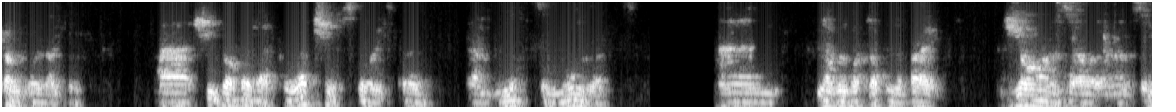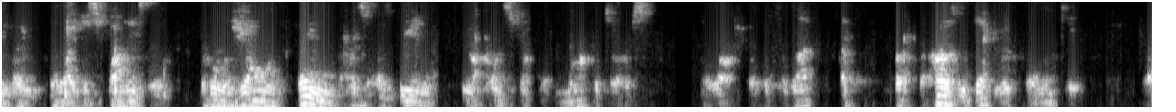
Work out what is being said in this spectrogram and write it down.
currently writing. Uh, she got out a collection of stories called um, Mists and Megaliths. And, you know, we were talking about genres I was saying how I despise the, the whole genre thing as, as being, you know, construct of marketers. A lot of that. But for hers, we definitely fall into uh,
